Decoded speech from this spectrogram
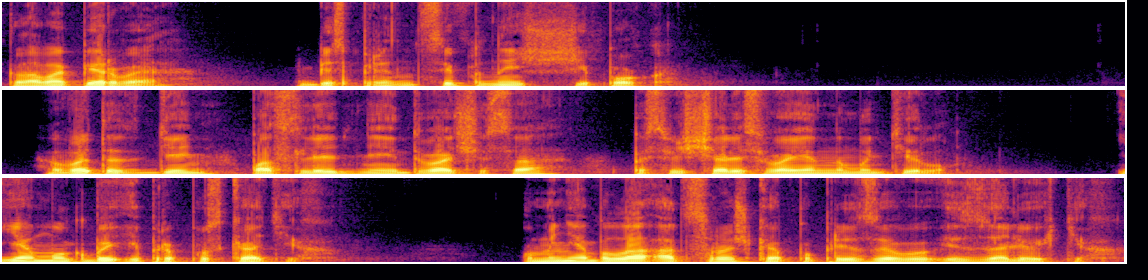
Глава первая. Беспринципный щипок. В этот день последние два часа посвящались военному делу. Я мог бы и пропускать их. У меня была отсрочка по призыву из-за легких.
